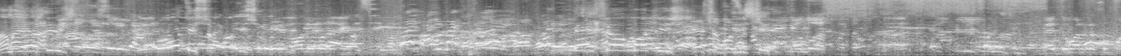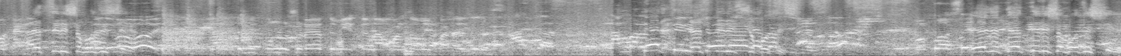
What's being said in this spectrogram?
মামা এটা পঁচিশশো পঁচিশশো। দেড়শো পঁচিশ দেড়শো পঁচিশশো। কত আছে এই তোমার কাছে তেত্রিশশো পঁচিশশো। তুমি পনেরোশো টাকা তুমি একটা নাম্বার দাও আমি পাঠাই তেত্রিশশো পঁচিশ এই যে পঁচিশ টাকা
